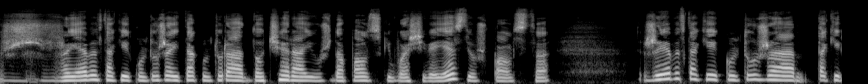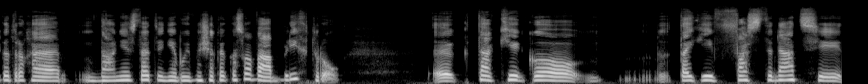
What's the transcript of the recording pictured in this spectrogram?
żyjemy w takiej kulturze i ta kultura dociera już do Polski, właściwie jest już w Polsce. Żyjemy w takiej kulturze takiego trochę, no niestety, nie bójmy się tego słowa, blichtru, y, takiego, takiej fascynacji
